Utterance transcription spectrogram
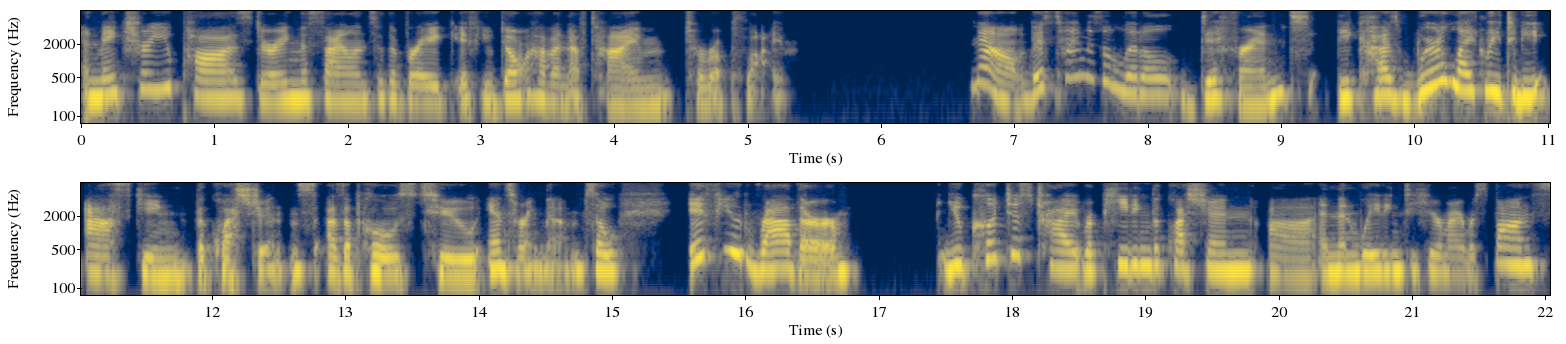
and make sure you pause during the silence of the break if you don't have enough time to reply. Now, this time is a little different because we're likely to be asking the questions as opposed to answering them. So, if you'd rather, you could just try repeating the question uh, and then waiting to hear my response,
